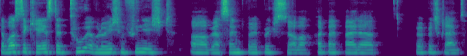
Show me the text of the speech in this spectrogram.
there was the case that two evaluation finished uh, were sent by the bridge server, by, by the bridge client.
